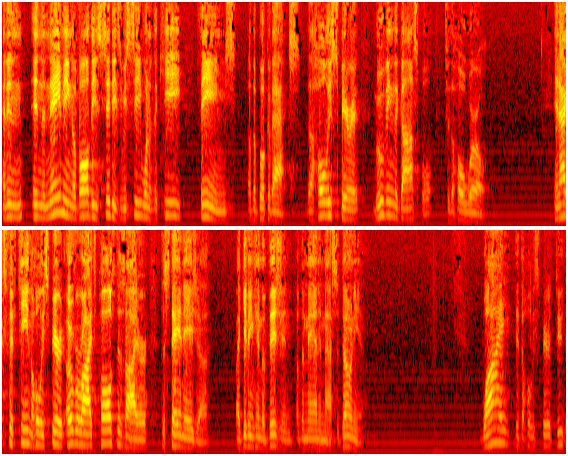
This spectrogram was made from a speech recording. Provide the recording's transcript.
And in, in the naming of all these cities, we see one of the key themes of the book of Acts the Holy Spirit moving the gospel to the whole world. In Acts 15, the Holy Spirit overrides Paul's desire to stay in Asia by giving him a vision of the man in Macedonia. Why did the Holy Spirit do that?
